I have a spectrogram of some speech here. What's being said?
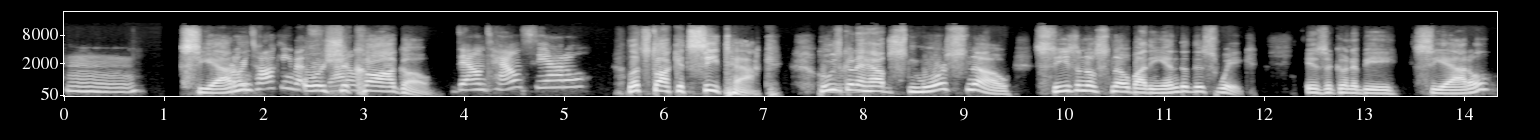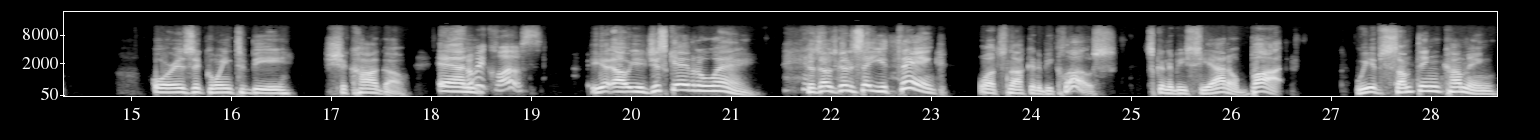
Hmm. Are Seattle we talking about or Seattle- Chicago? downtown Seattle? Let's talk at SeaTac. Who's going to have more snow, seasonal snow by the end of this week? Is it going to be Seattle or is it going to be Chicago? And it'll be close. You, oh, you just gave it away because I was going to say, you think, well, it's not going to be close. It's going to be Seattle, but we have something coming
